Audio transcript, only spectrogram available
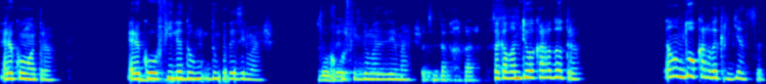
Era com outra. Era com a filha do, de uma das irmãs. Vou Ou com o filho de uma das irmãs. Vou tentar carregar. Só que ela meteu a cara de outra. Ela mudou a cara da criança.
